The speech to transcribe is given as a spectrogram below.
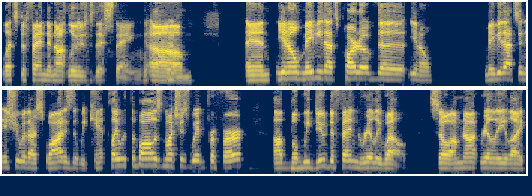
let's defend and not lose this thing. Um, And you know, maybe that's part of the you know maybe that's an issue with our squad is that we can't play with the ball as much as we'd prefer, uh, but we do defend really well. So I'm not really like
